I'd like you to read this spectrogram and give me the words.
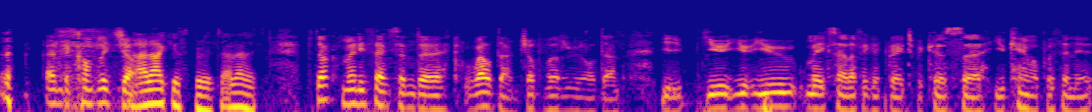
And the complete job. I like your spirit. I love it. Doc, many thanks and uh, well done. Job very well done. You, you, you, you make South Africa great because uh, you came up with an,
